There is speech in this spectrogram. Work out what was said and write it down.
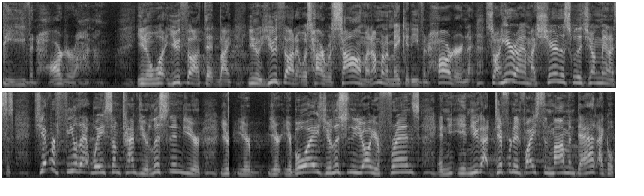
Be even harder on them. You know what? You thought that by, you know, you thought it was hard with Solomon. I'm going to make it even harder. And so here I am. I share this with this young man. I says, Do you ever feel that way sometimes? You're listening to your, your, your, your, your boys, you're listening to all your friends, and you, and you got different advice than mom and dad. I go,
